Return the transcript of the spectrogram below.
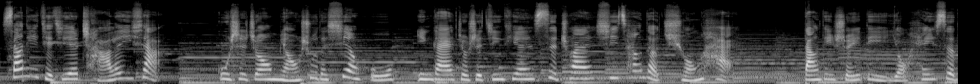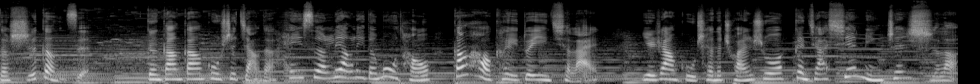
桑尼姐姐查了一下，故事中描述的县湖应该就是今天四川西昌的琼海，当地水底有黑色的石梗子，跟刚刚故事讲的黑色亮丽的木头刚好可以对应起来。也让古城的传说更加鲜明真实了。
